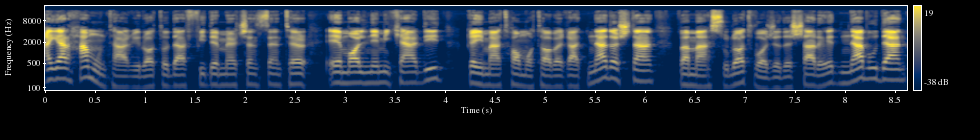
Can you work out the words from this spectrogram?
اگر همون تغییرات رو در فید مرچنت سنتر اعمال نمی کردید قیمت ها مطابقت نداشتند و محصولات واجد شرایط نبودند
